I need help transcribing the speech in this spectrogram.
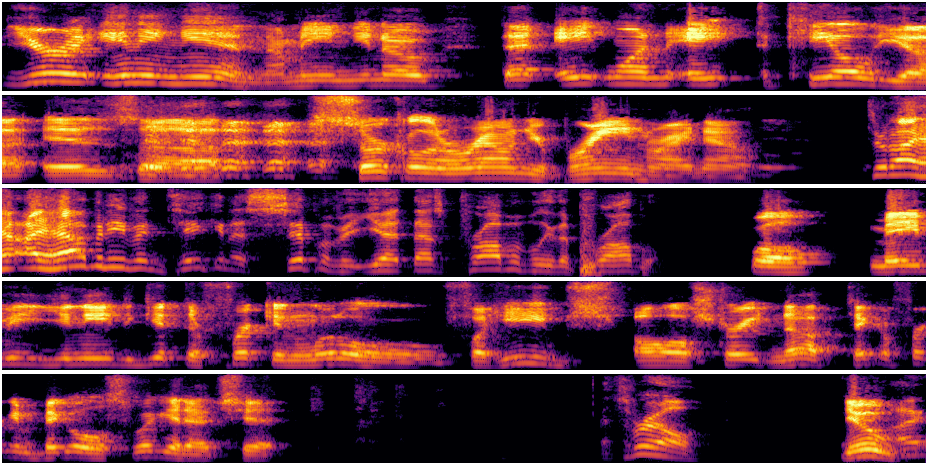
you're an inning in. I mean, you know, that 818 to kill you is uh, circling around your brain right now. Dude, I, I haven't even taken a sip of it yet. That's probably the problem. Well, maybe you need to get the freaking little fahibs all straightened up. Take a freaking big old swig of that shit. Thrill. Dude, I,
